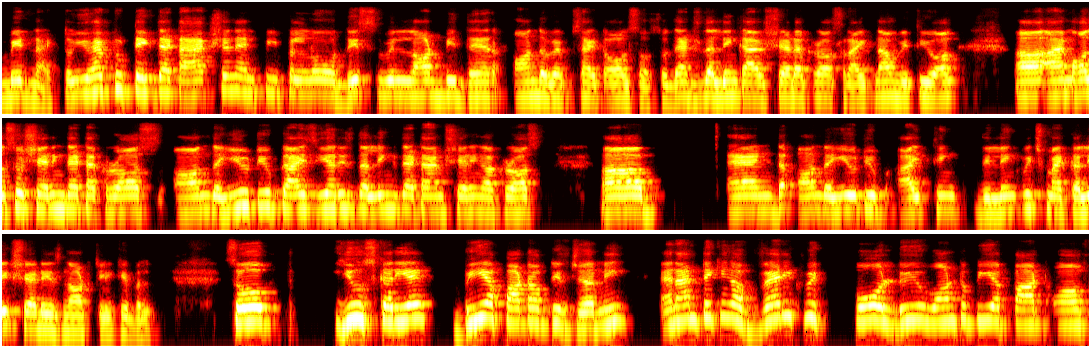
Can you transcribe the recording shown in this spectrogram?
midnight. So you have to take that action and people know this will not be there on the website also. So that's the link I've shared across right now with you all. Uh, I'm also sharing that across on the YouTube guys. Here is the link that I'm sharing across. Uh, and on the YouTube, I think the link which my colleague shared is not clickable. So use Career, be a part of this journey. And I'm taking a very quick poll. Do you want to be a part of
